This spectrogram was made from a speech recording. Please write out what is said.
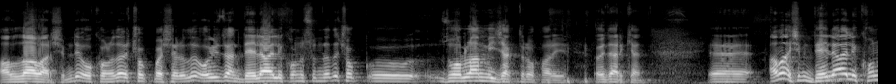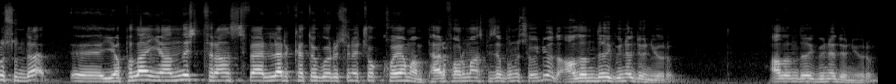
Allah var şimdi. O konuda çok başarılı. O yüzden Delali konusunda da çok e, zorlanmayacaktır o parayı öderken. E, ama şimdi Delali konusunda e, yapılan yanlış transferler kategorisine çok koyamam. Performans bize bunu söylüyor da alındığı güne dönüyorum. Alındığı güne dönüyorum.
